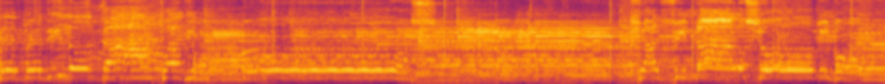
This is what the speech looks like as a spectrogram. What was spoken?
Le pedido tanto a Dios que al final oyó mi voz.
